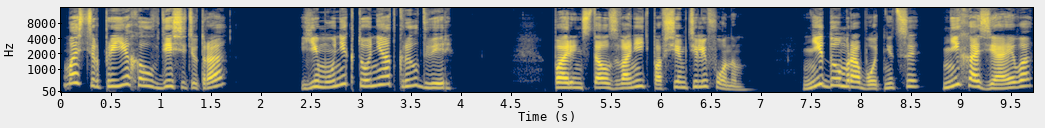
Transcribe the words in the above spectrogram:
Мастер приехал в 10 утра, ему никто не открыл дверь. Парень стал звонить по всем телефонам. Ни домработницы, ни хозяева,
